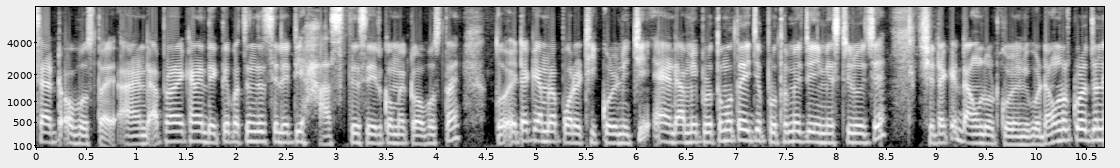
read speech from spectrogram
স্যাড অবস্থায়। অ্যান্ড আপনারা এখানে দেখতে পাচ্ছেন যে ছেলেটি হাসতেছে এরকম একটা অবস্থায়। তো এটাকে আমরা পরে ঠিক করে নিচ্ছি। অ্যান্ড আমি প্রথমত এই যে প্রথমে যে ইমেজটি রয়েছে, সেটাকে ডাউনলোড করে নিব। ডাউনলোড করার জন্য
